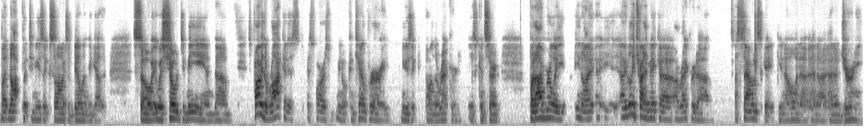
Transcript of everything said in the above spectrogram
but not put to music songs of Dylan together. So it was showed to me, and um, it's probably the rockinest as far as you know contemporary music on the record is concerned. But I'm really, you know, I I really try to make a, a record a, a soundscape, you know, and a and a, and a journey.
